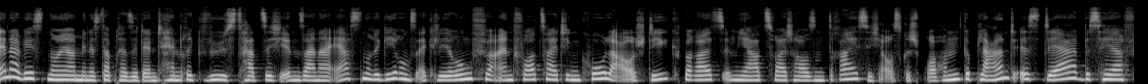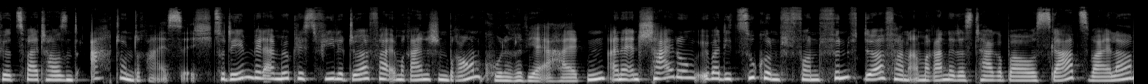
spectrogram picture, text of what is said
NRWs neuer Ministerpräsident Hendrik Wüst hat sich in seiner ersten Regierungserklärung für einen vorzeitigen Kohleausstieg bereits im Jahr 2030 ausgesprochen. Geplant ist der bisher für 2038. Zudem will er möglichst viele Dörfer im rheinischen Braunkohlerevier erhalten. Eine Entscheidung über die Zukunft von fünf Dörfern am Rande des Tagebaus Garzweiler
